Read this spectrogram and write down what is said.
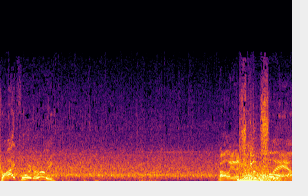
Tried for it early. Oh, look at the scoop slam.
